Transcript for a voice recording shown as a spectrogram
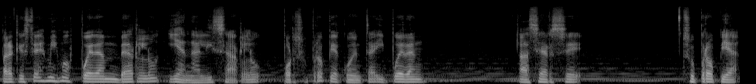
para que ustedes mismos puedan verlo y analizarlo por su propia cuenta y puedan hacerse su propia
